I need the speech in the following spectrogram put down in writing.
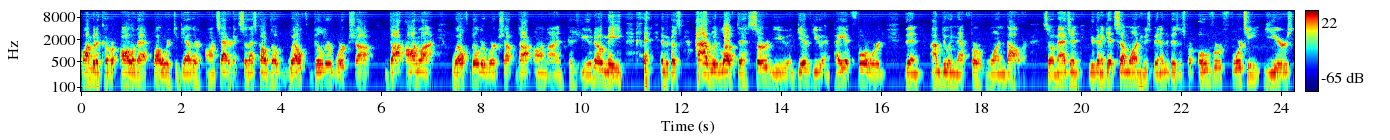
Well, I'm going to cover all of that while we're together on Saturday. So that's called the Wealth Builder Workshop dot online wealth builder workshop dot online and because you know me and because I would love to serve you and give you and pay it forward then I'm doing that for one dollar so imagine you're going to get someone who's been in the business for over 40 years,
